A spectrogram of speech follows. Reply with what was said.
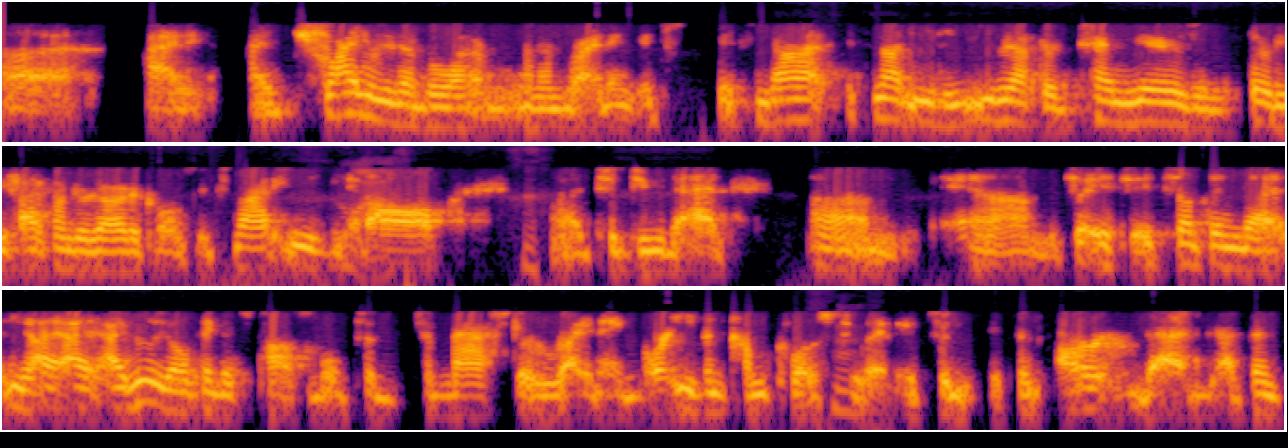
uh, I I try to remember when I'm when I'm writing. It's it's not it's not easy even after 10 years and 3,500 articles. It's not easy at all uh, to do that. Um, um, so it's it's something that you know I, I really don't think it's possible to to master writing or even come close to it. It's an it's an art that I think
